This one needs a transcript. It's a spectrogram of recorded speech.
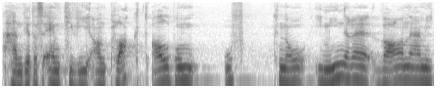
haben wir das MTV Unplugged Album aufgenommen. In meiner Wahrnehmung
